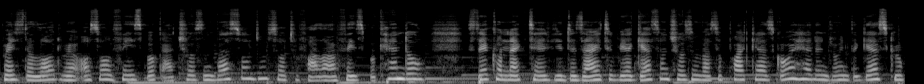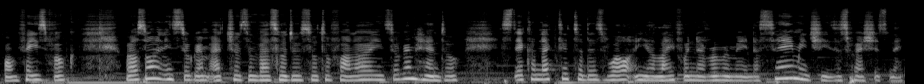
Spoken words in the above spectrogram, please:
Praise the Lord. We're also on Facebook at Chosen Vessel. Do so to follow our Facebook handle. Stay connected. If you desire to be a guest on Chosen Vessel podcast, go ahead and join the guest group on Facebook. We're also on Instagram at Chosen Vessel. Do so to follow our Instagram handle. Stay connected to this world, and your life will never remain the same in Jesus' precious name.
